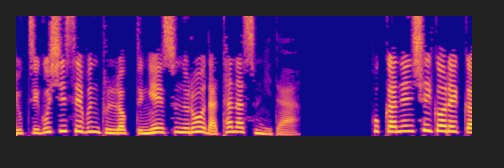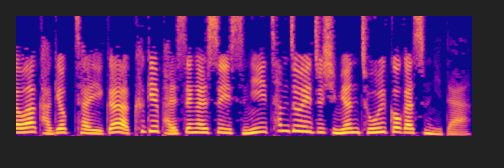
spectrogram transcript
육지구 C7 블럭 등의 순으로 나타났습니다. 호가는 실거래가와 가격 차이가 크게 발생할 수 있으니 참조해 주시면 좋을 것 같습니다.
